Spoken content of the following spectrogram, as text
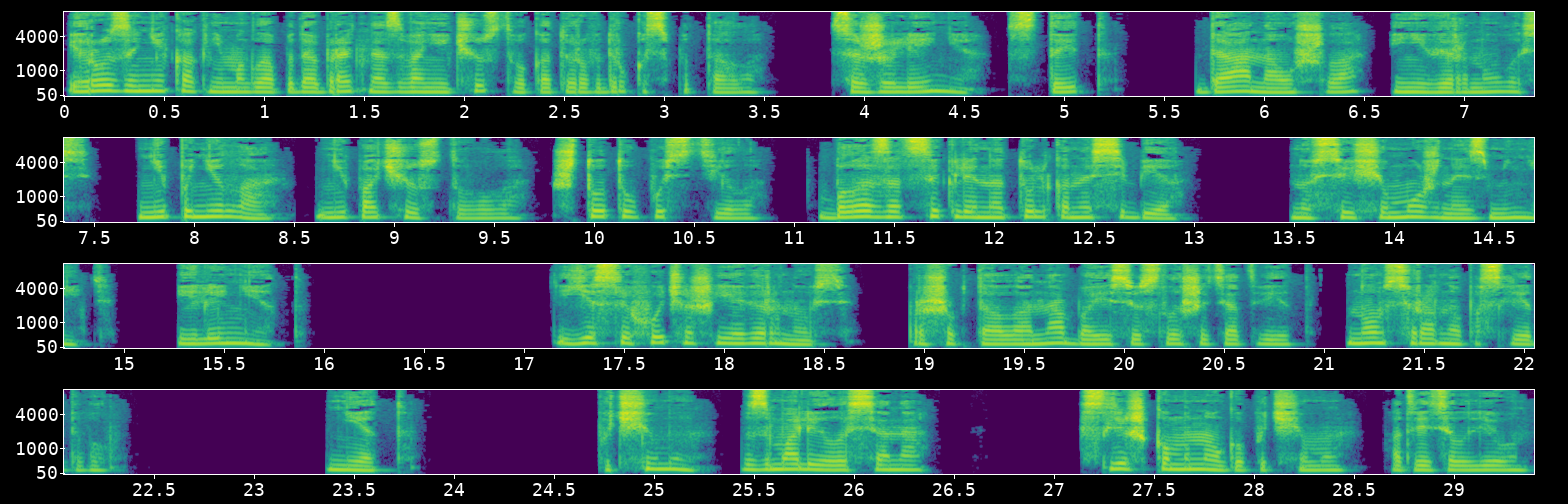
И Роза никак не могла подобрать название чувства, которое вдруг испытала. Сожаление, стыд. Да, она ушла и не вернулась. Не поняла, не почувствовала, что-то упустила. Была зациклена только на себе. Но все еще можно изменить. Или нет? «Если хочешь, я вернусь», — прошептала она, боясь услышать ответ, но он все равно последовал. «Нет». «Почему?» — взмолилась она. «Слишком много почему», — ответил Леон.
